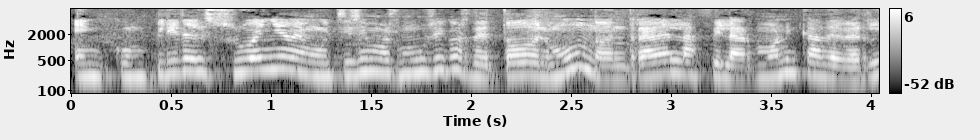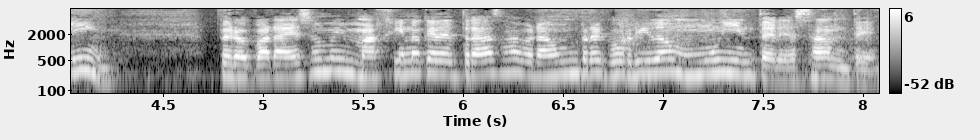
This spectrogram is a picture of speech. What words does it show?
en cumplir el sueño de muchísimos músicos de todo el mundo, entrar en la Filarmónica de Berlín. Pero para eso me imagino que detrás habrá un recorrido muy interesante.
